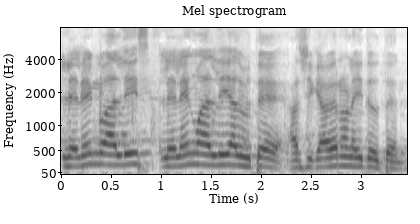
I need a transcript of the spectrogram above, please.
lehengo aldiz, lehengo aldia dute, hasi que haber nola duten.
